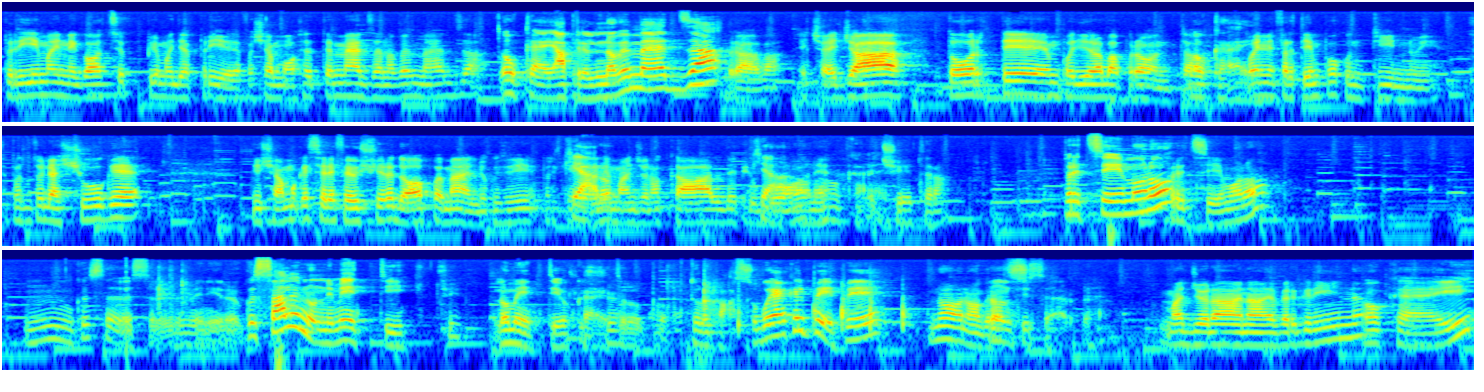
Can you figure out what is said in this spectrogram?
prima in negozio, prima di aprire. Facciamo sette e mezza, nove e mezza. Ok, apri alle 9 e mezza. Brava. E c'hai già torte e un po' di roba pronta. Ok. Poi nel frattempo continui. Soprattutto le asciughe, diciamo che se le fai uscire dopo è meglio così, perché Chiaro. le mangiano calde, più Chiaro, buone, ok. eccetera. Prezzemolo. Prezzemolo. Mm, questo deve essere da venire. Questo sale non ne metti? Sì. Lo metti, ok, Sì, sì. Te, lo, te lo passo. Vuoi anche il pepe? No, no, Non ti grazie. serve. Maggiorana Evergreen. Ok.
